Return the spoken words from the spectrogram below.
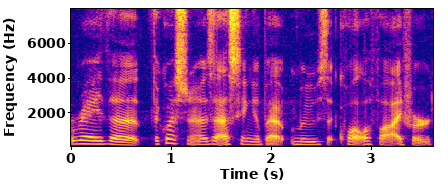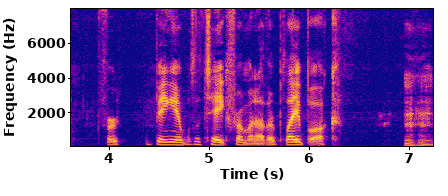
Ray, the the question I was asking about moves that qualify for for being able to take from another playbook. Mm-hmm.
